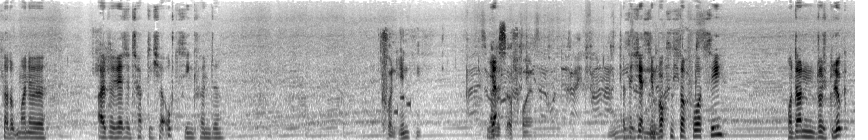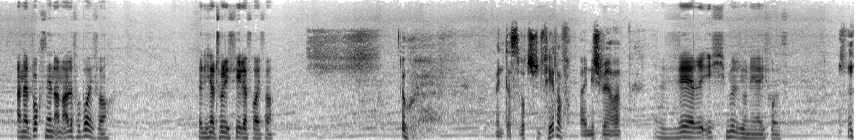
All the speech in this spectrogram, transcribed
Überlege gerade, ob meine altbewährte Taktik hier auch ziehen könnte. Von hinten. Ja. Alles nach Dass ich jetzt den Boxenstopp vorziehe und dann durch Glück an der Boxen hin an alle vorbeifahre. Wenn ich natürlich fehlerfrei fahre. Oh. Wenn das Wörtchen fehlerfrei nicht wäre. Wäre ich Millionär, ich weiß.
